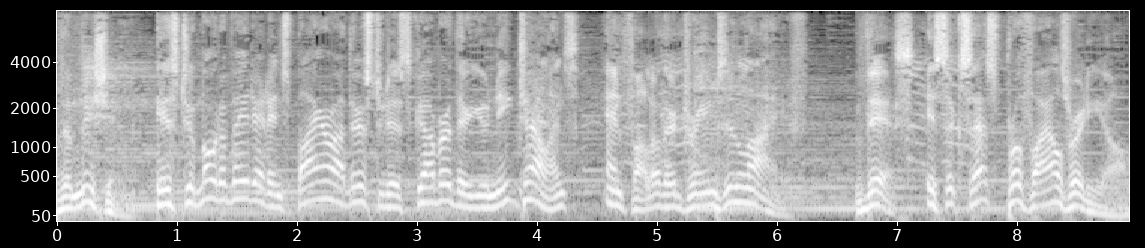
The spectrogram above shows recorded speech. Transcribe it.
The mission is to motivate and inspire others to discover their unique talents and follow their dreams in life. This is Success Profiles Radio.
